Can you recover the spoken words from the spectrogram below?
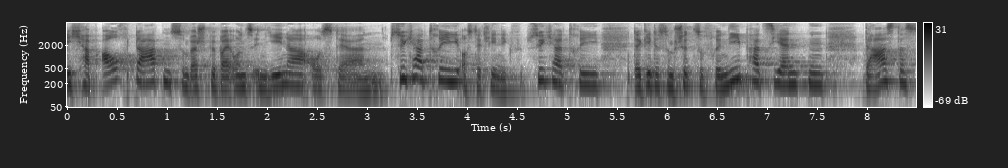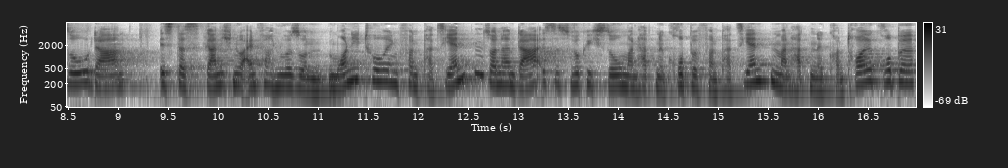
Ich habe auch Daten, zum Beispiel bei uns in Jena aus der Psychiatrie, aus der Klinik für Psychiatrie. Da geht es um Schizophrenie-Patienten. Da ist das so, da ist das gar nicht nur einfach nur so ein Monitoring von Patienten, sondern da ist es wirklich so, man hat eine Gruppe von Patienten, man hat eine Kontrollgruppe,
